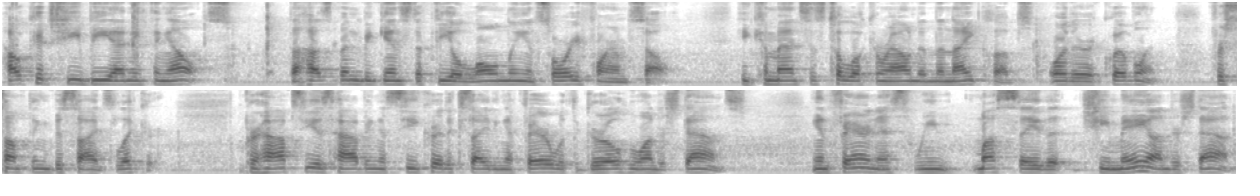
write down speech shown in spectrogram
How could she be anything else? The husband begins to feel lonely and sorry for himself he commences to look around in the nightclubs or their equivalent for something besides liquor. Perhaps he is having a secret, exciting affair with a girl who understands. In fairness, we must say that she may understand.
